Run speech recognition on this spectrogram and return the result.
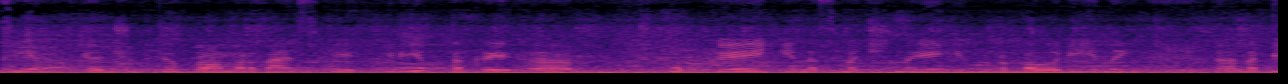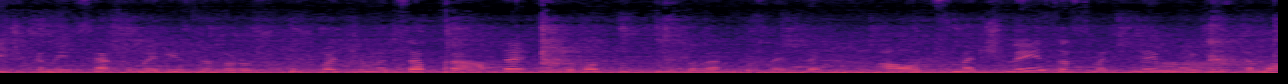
ці е, чутки про американський хліб такий пухкий і несмачний, і дуже калорійний, напічканий всякими різними розкушувачами. Це правда, і його тут дуже легко знайти. А от смачний за смачним ми їздимо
